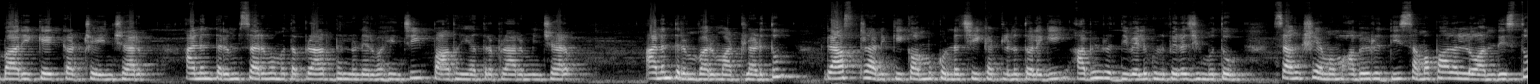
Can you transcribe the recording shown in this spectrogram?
భారీ కేక్ కట్ చేయించారు. అనంతరం సర్వమత ప్రార్థనలు నిర్వహించి పాదయాత్ర ప్రారంభించారు. అనంతరం వారు మాట్లాడుతూ రాష్ట్రానికి కమ్ముకున్న చీకట్లను తొలగి అభివృద్ధి వెలుగులు విరజిమ్ముతూ సంక్షేమం అభివృద్ధి సమపాలనలో అందిస్తూ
